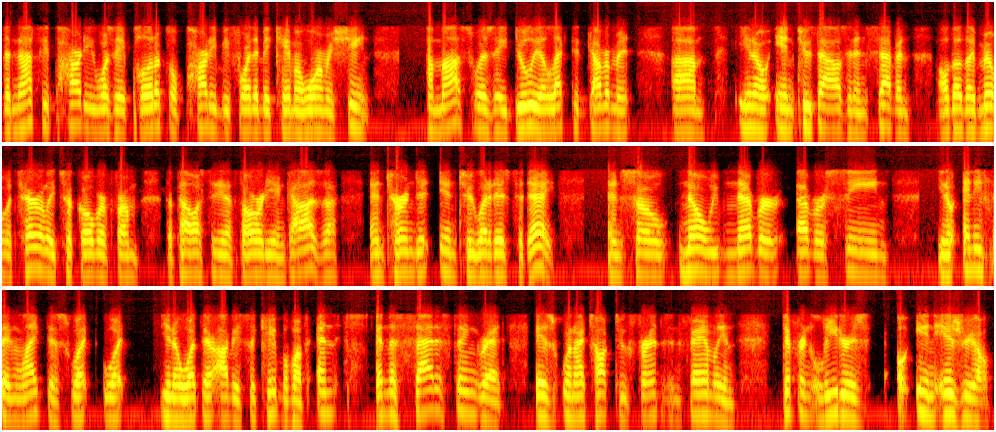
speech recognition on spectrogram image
the Nazi Party was a political party before they became a war machine. Hamas was a duly elected government, um, you know, in 2007. Although they militarily took over from the Palestinian Authority in Gaza and turned it into what it is today. And so, no, we've never ever seen, you know, anything like this. What what you know what they're obviously capable of. And and the saddest thing, Greg, is when I talk to friends and family and different leaders in Israel.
